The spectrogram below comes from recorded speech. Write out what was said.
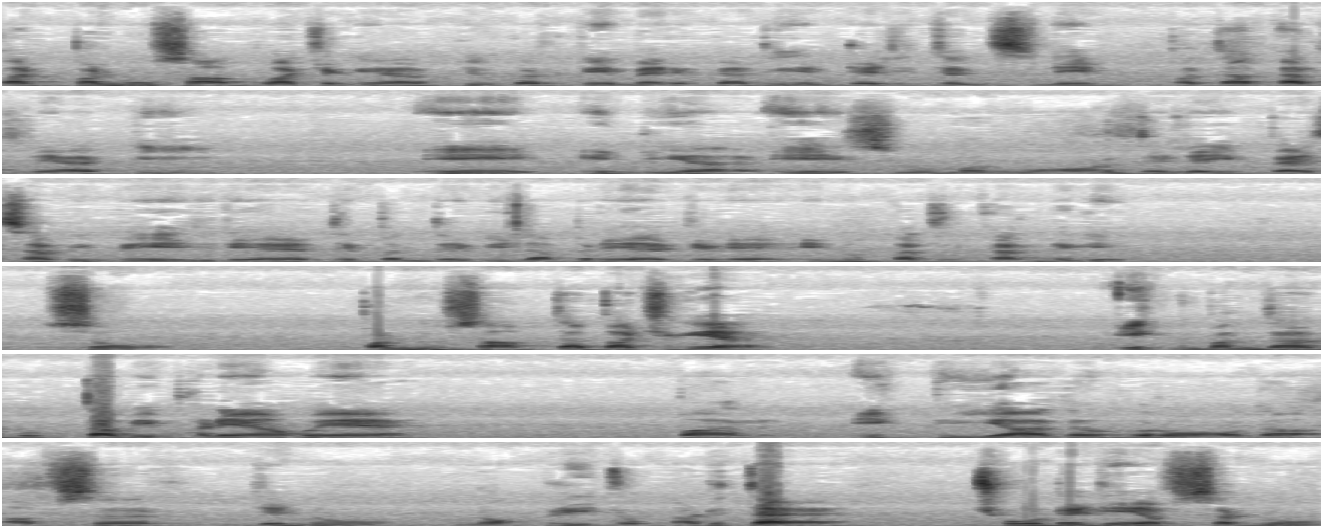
ਪਰ ਪੰਨੂ ਸਾਹਿਬ ਬਚ ਗਿਆ ਕਿਉਂ? ਕਰਕੇ ਅਮਰੀਕਾ ਦੀ ਇੰਟੈਲੀਜੈਂਸ ਨੇ ਪਤਾ ਕਰ ਲਿਆ ਕਿ ਇਹ ਇੰਡੀਆ ਇਸ ਨੂੰ ਮਰਵਾਉਣ ਦੇ ਲਈ ਪੈਸਾ ਵੀ ਭੇਜ ਰਿਹਾ ਹੈ ਤੇ ਬੰਦੇ ਵੀ ਲੱਭ ਰਿਹਾ ਹੈ ਜਿਹੜੇ ਇਹਨੂੰ ਕਤਲ ਕਰਨਗੇ। ਸੋ ਪੰਨੂ ਸਾਹਿਬ ਤਾਂ ਬਚ ਗਿਆ। ਇੱਕ ਬੰਦਾ ਗੁਪਤਾ ਵੀ ਫੜਿਆ ਹੋਇਆ ਹੈ, ਪਰ ਇੱਕ ਯਾਦਵ ਰੌ ਦਾ ਅਫਸਰ ਜਿਹਨੂੰ ਨੌਕਰੀ ਚੋਂ ਕੱਢਤਾ ਹੈ, ਛੋਟੇ ਜਿਹੇ ਅਫਸਰ ਨੂੰ,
